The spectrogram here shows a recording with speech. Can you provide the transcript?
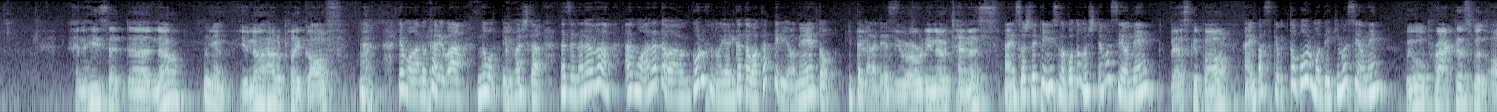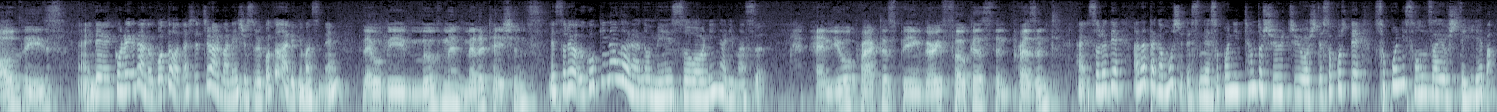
And he said, uh, No, Okay. you, you know how to play golf. でもあの彼はノーって言いました。なぜならばあもうあなたはゴルフのやり方分かってるよねと言ったからです、You already know tennis, はい、そしてテニスのことも知ってますよね、basketball. はい、バスケットボールもできますよね We will practice with all of these. はい、でこれらのことを私たちはまあ練習することができますね They will be movement meditations, でそれは動きながらの瞑想になります、and you will practice being very focused and present. はい、それであなたがもしですねそこにちゃんと集中をしてそこしてそこに存在をしていれば、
